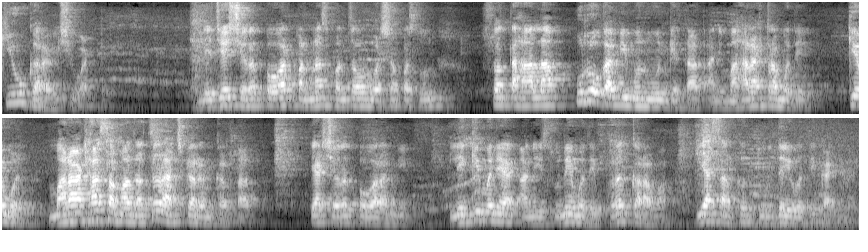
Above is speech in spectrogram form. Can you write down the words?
क्यू करावीशी वाटते. म्हणजे जे शरद पवार पन्नास पंचावन्न वर्षापासून स्वतःला पुरोगामी म्हणवून घेतात आणि महाराष्ट्रामध्ये केवळ मराठा समाजाचं राजकारण करतात त्या शरद पवारांनी लेकीमध्ये आणि सुनेमध्ये फरक करावा यासारखं दुर्दैव ते काही नाही.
